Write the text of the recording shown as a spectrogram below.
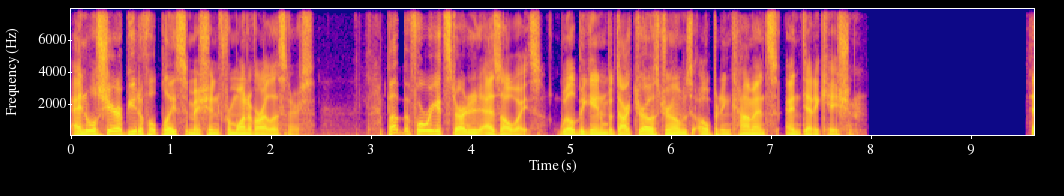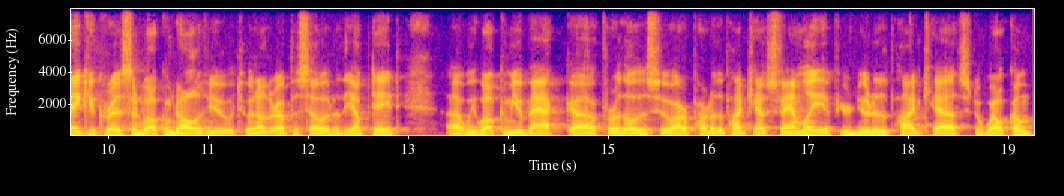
And we'll share a beautiful play submission from one of our listeners. But before we get started, as always, we'll begin with Dr. Osterholm's opening comments and dedication. Thank you, Chris, and welcome to all of you to another episode of The Update. Uh, we welcome you back uh, for those who are part of the podcast family. If you're new to the podcast, welcome.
